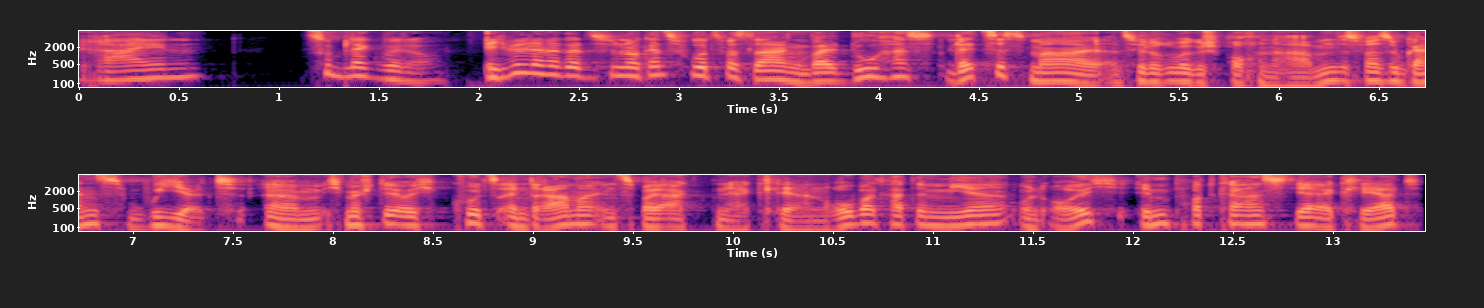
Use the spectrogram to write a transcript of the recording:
rein zu Black Widow. Ich will dazu noch ganz kurz was sagen, weil du hast letztes Mal, als wir darüber gesprochen haben, das war so ganz weird. Ähm, ich möchte euch kurz ein Drama in zwei Akten erklären. Robert hatte mir und euch im Podcast ja erklärt,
